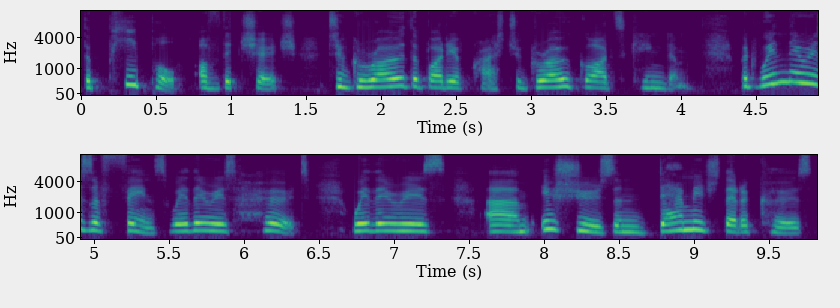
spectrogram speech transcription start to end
the people of the church, to grow the body of Christ, to grow God's kingdom. But when there is offense, where there is hurt, where there is um, issues and damage that occurs,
